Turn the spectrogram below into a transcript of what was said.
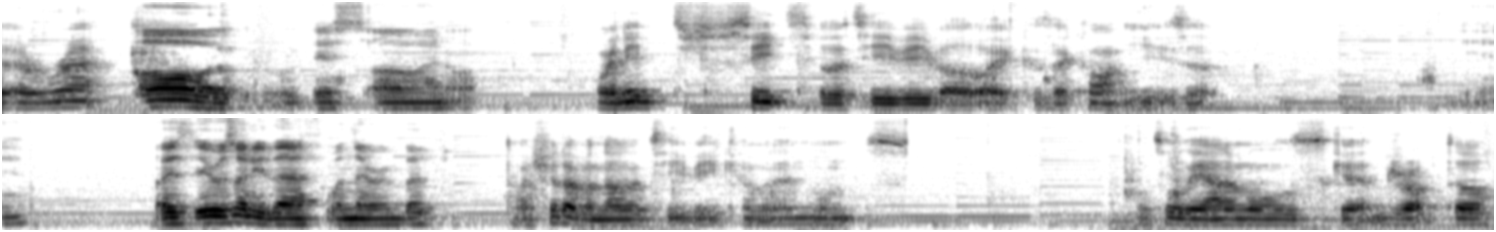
right? Do bit of rack. Oh, this. Oh, I know. We need seats for the TV, by the way, because they can't use it. Yeah. It was only there when they were in bed. I should have another TV coming in once. Once all the animals get dropped off.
